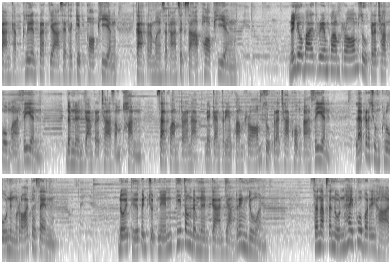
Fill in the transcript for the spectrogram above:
การขับเคลื่อนปรัชญาเศรษฐกิจพอเพียง การประเมินสถานศึกษาพอเพียง นโยบายเตรียมความพร้อมสู่ประชาคมอาเซียนดำเนินการประชาสัมพันธ์ สร้างความตระหนักในการเตรียมความพร้อมสู่ประชาคมอาเซียน และประชุมครู 100%โดยถือเป็นจุดเน้นที่ต้องดำเนินการอย่างเร่งด่วน สนับสนุนให้ผู้บริหาร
